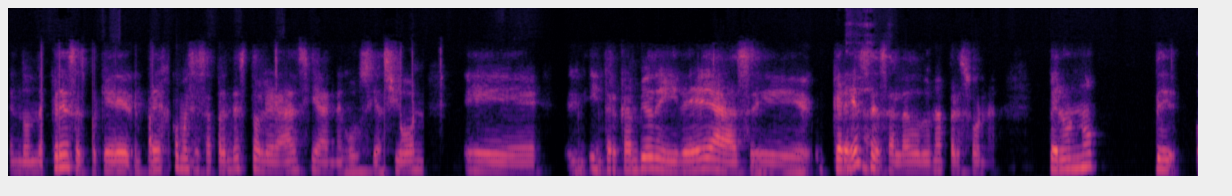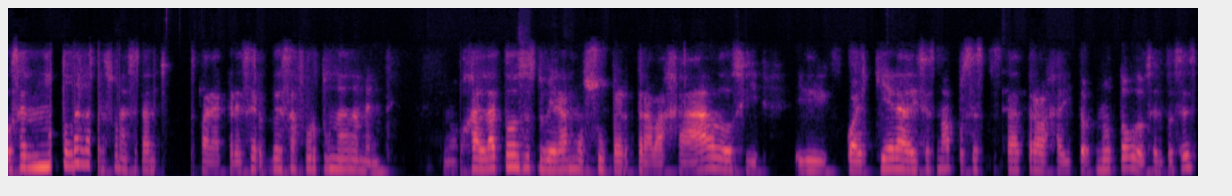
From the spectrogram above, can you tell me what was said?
en donde creces, porque en pareja, como dices, aprendes tolerancia, negociación, eh, intercambio de ideas, eh, creces al lado de una persona, pero no, de, o sea, no todas las personas están hechas para crecer, desafortunadamente. Ojalá todos estuviéramos súper trabajados y, y, cualquiera dices, no, pues esto está trabajadito, no todos. Entonces,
